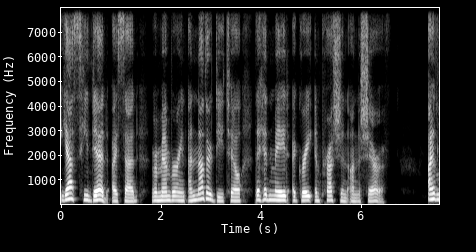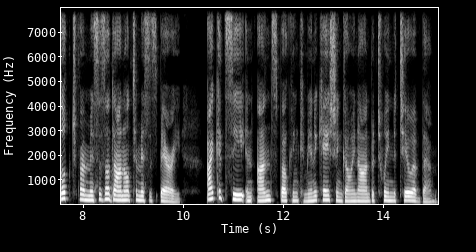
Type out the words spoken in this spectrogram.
Yes, he did, I said, remembering another detail that had made a great impression on the sheriff. I looked from Mrs. O'Donnell to Mrs. Barry. I could see an unspoken communication going on between the two of them.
